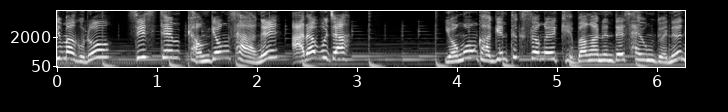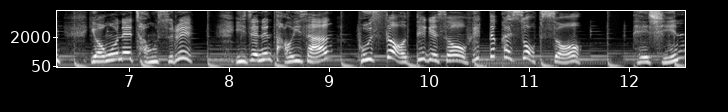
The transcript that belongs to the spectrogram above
마지막으로 시스템 변경 사항을 알아보자. 영혼 각인 특성을 개방하는 데 사용되는 영혼의 정수를 이제는 더 이상 보스 어택에서 획득할 수 없어. 대신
